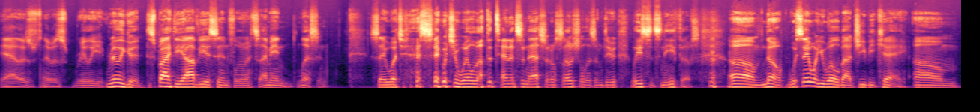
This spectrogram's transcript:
Yeah, it was it was really really good, despite the obvious influence. I mean, listen, say what you, say what you will about the tenets of National Socialism, dude. At least it's an ethos. um, no, say what you will about GBK. Um,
